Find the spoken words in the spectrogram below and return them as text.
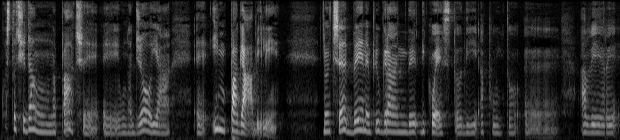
questo ci dà una pace e una gioia eh, impagabili non c'è bene più grande di questo, di appunto eh, avere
